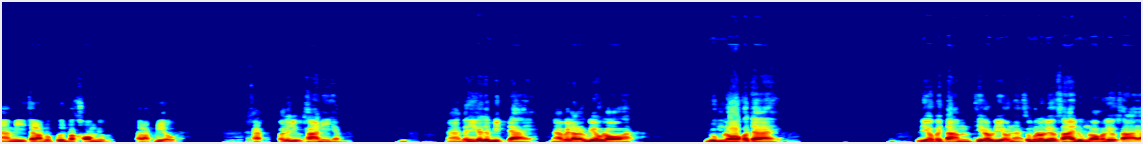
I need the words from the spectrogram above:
นะ มีตลับลูกปืนประคองอยู่ตลับเดียวนะครับ ก็จะอยู่ท่านี้ครับนะตอนนี้ก็จะบิดได้นะ เวลาเราเลี้ยวล้อดุมล้อก็จะเลี้ยวไปตามที่เราเลี้ยวนะสมมติเราเลี้ยวซ้ายดุมล้อก็เลี้ยวซ้าย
